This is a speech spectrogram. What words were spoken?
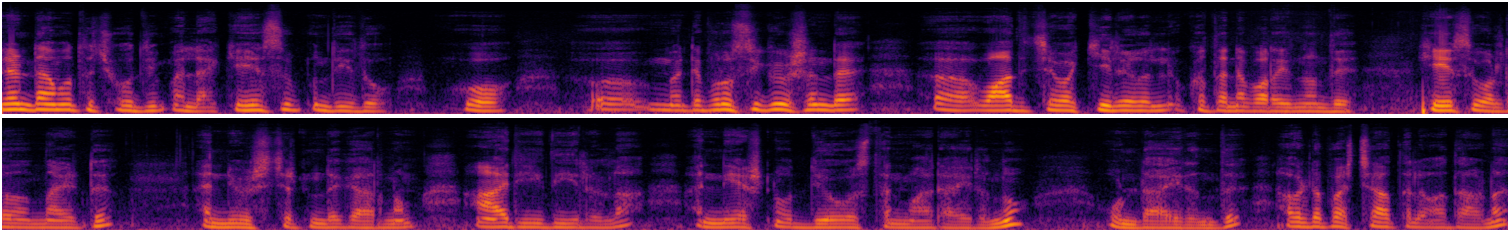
രണ്ടാമത്തെ ചോദ്യം അല്ല കേസ് എന്ത് ചെയ്തു? ഓ മറ്റേ പ്രോസിക്യൂഷന്റെ വാദിച്ച വക്കീലുകളൊക്കെ തന്നെ പറയുന്നത് കേസ് വളരെ നന്നായിട്ട് അന്വേഷിച്ചിട്ടുണ്ട് കാരണം ആ രീതിയിലുള്ള അന്വേഷണ ഉദ്യോഗസ്ഥന്മാരായിരുന്നു ഉണ്ടായിരുന്നത്. അവരുടെ പശ്ചാത്തലം അതാണ്.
